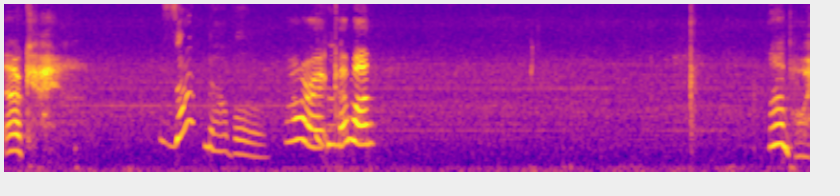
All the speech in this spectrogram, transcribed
Okay. Alright, come on. Oh boy.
